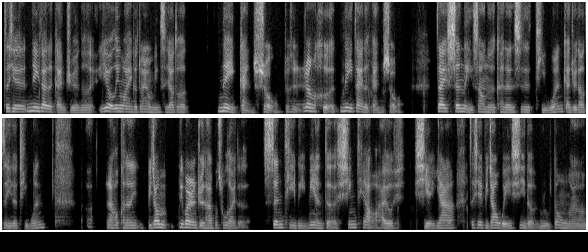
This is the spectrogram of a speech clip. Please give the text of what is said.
这些内在的感觉呢，也有另外一个专有名词叫做内感受，就是任何内在的感受，在生理上呢，可能是体温，感觉到自己的体温，呃，然后可能比较一般人觉察不出来的。身体里面的心跳，还有血压这些比较微细的蠕动啊，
